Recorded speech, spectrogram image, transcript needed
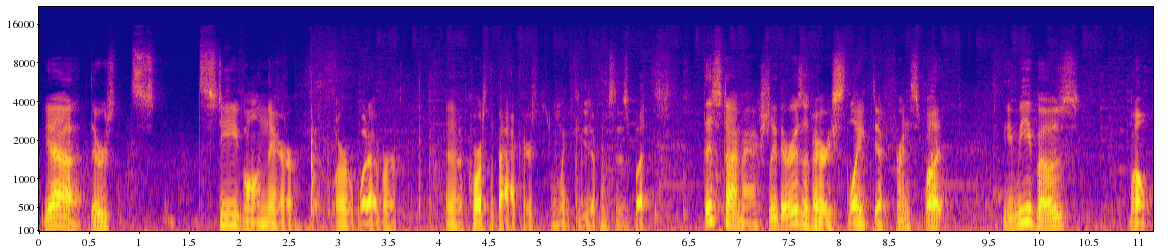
yeah, there's S Steve on there, or whatever. And of course the back, there's only a few differences, but this time actually there is a very slight difference, but the amiibos, well,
